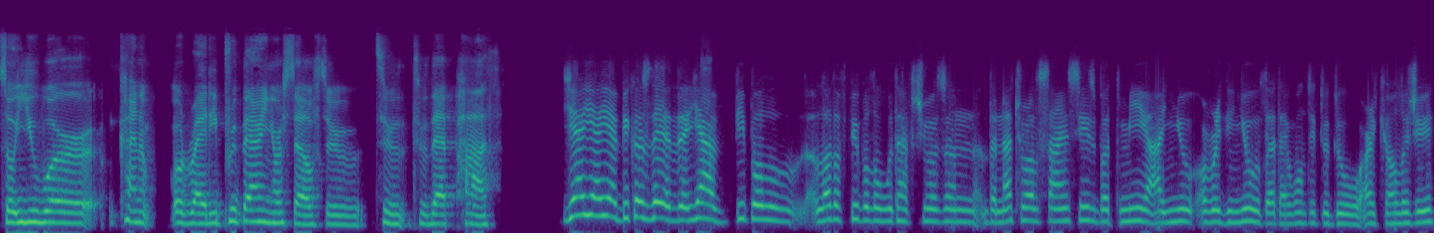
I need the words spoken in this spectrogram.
So you were kind of already preparing yourself to to to that path yeah yeah yeah because the, the yeah people a lot of people would have chosen the natural sciences but me i knew already knew that i wanted to do archaeology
